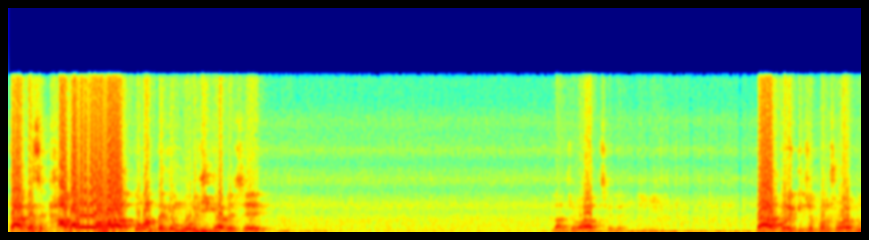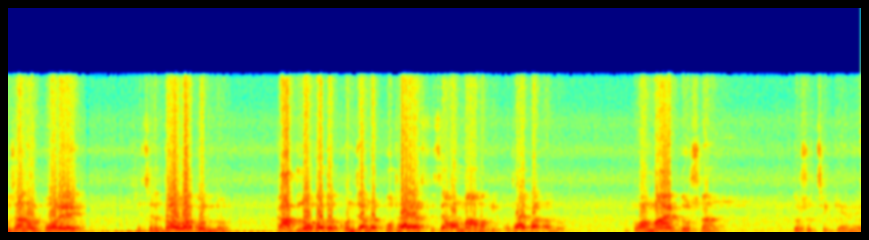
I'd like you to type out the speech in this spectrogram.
তার কাছে খাবারের অভাব, তোমার থেকে মুরগি খাবে সে। লাজবাব ছেলে। তারপরে কিছুক্ষণ সময় বোঝানোর পরে সে ছেলে তবা করল। কাঁদলো কতক্ষণ? যে আমরা কোথায় আসতেছি? আমার মা আমাকে কোথায় পাঠালো? তোমার মায়ের দোষ না। দোষ হচ্ছে জ্ঞানের।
